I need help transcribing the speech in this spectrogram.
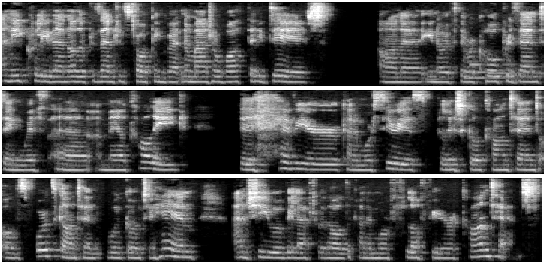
And equally, then other presenters talking about no matter what they did on a, you know, if they were co presenting with a, a male colleague, the heavier, kind of more serious political content, all the sports content would go to him, and she would be left with all the kind of more fluffier content.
